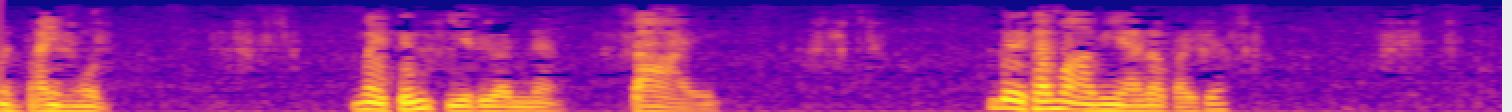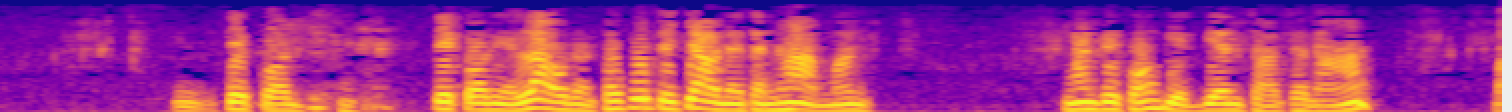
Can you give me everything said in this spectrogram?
มันไปหมด ไม่ถึงกี่เรือนเนี่ยตายด้วยคำว่าเมียเราไปใช่แต่ก่อนแต่ก่อนเนี่ยเล่านั่นพระพุทธเจ้าในท่านห้ามมัน มันเป็นของเบียดเบียนศาสนา ไป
